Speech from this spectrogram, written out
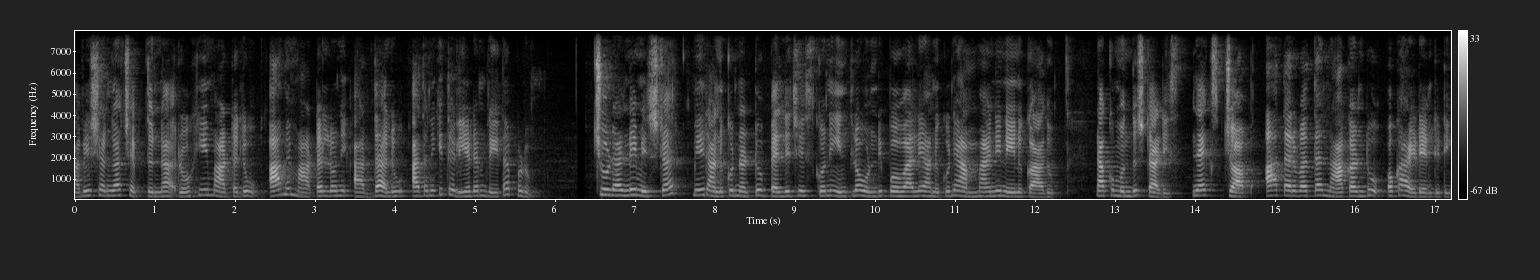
ఆవేశంగా చెప్తున్న రోహి మాటలు ఆమె మాటల్లోని అర్థాలు అతనికి తెలియడం లేదప్పుడు. చూడండి మిస్టర్ మీరు అనుకున్నట్టు పెళ్ళి చేసుకొని ఇంట్లో ఉండిపోవాలి అనుకునే అమ్మాయిని నేను కాదు. నాకు ముందు స్టడీస్ నెక్స్ట్ జాబ్ ఆ తర్వాత నాకంటూ ఒక ఐడెంటిటీ.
